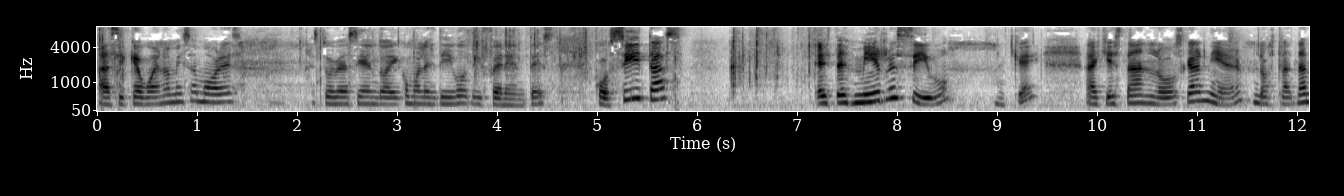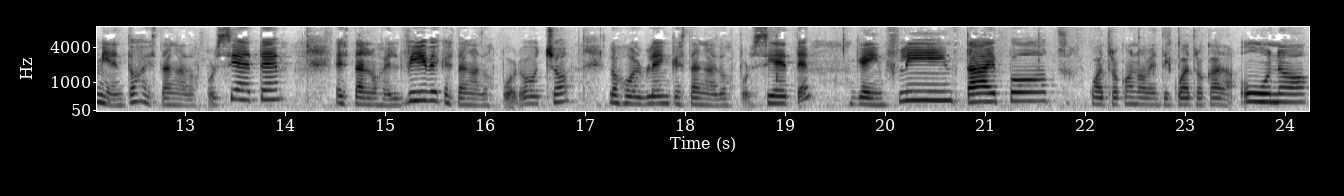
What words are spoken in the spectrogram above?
así que bueno mis amores estuve haciendo ahí como les digo diferentes cositas. Este es mi recibo ok Aquí están los Garnier, los tratamientos están a 2x7. Están los Elvive que están a 2x8. Los All Blend que están a 2x7. Game Flint, Typods, 4,94 cada uno.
